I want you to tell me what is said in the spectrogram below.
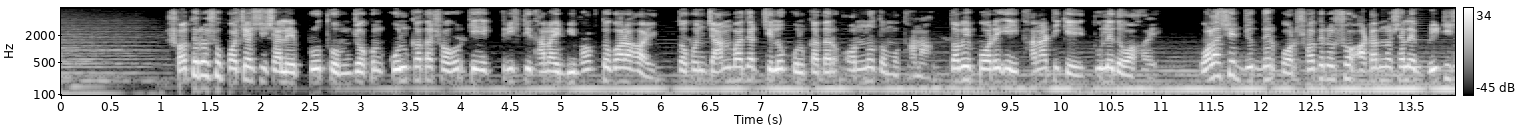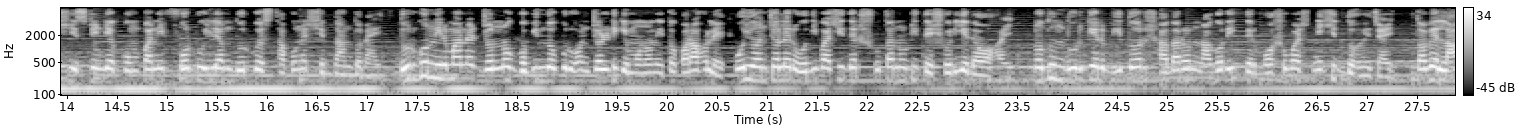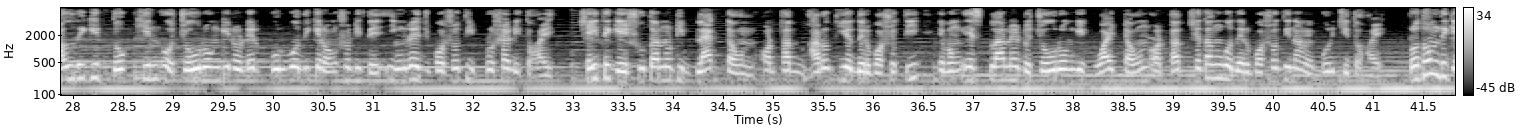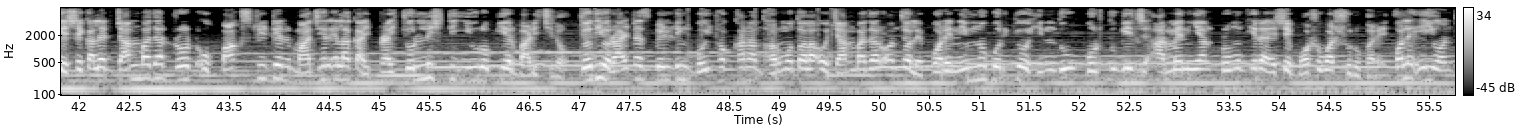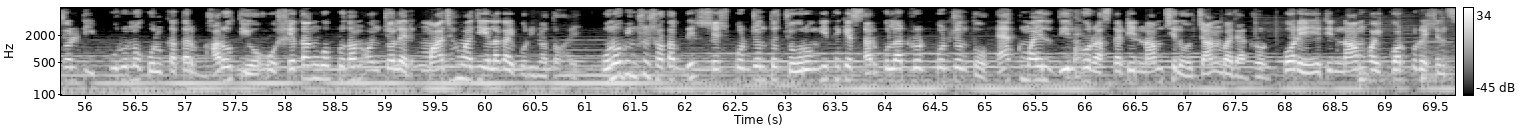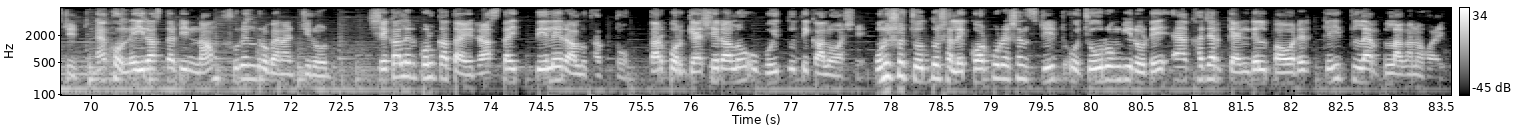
সতেরোশো পঁচাশি সালে প্রথম যখন কলকাতা শহরকে একত্রিশটি থানায় বিভক্ত করা হয়, তখন যানবাজার ছিল কলকাতার অন্যতম থানা। তবে পরে এই থানাটিকে তুলে দেওয়া হয়। পলাশের যুদ্ধের পর সতেরোশো আটান্ন সালে British East India company Fort William দুর্গ স্থাপনের সিদ্ধান্ত নেয়। দুর্গ নির্মাণের জন্য গোবিন্দপুর অঞ্চলটিকে মনোনীত করা হলে ওই অঞ্চলের অধিবাসীদের সুতানুটিতে সরিয়ে দেওয়া হয়। নতুন দুর্গের ভিতর সাধারণ নাগরিকদের বসবাস নিষিদ্ধ হয়ে যায়। তবে লালদিঘির দক্ষিণ ও চৌরঙ্গি রোডের পূর্ব দিকের অংশটিতে ইংরেজ বসতি প্রসারিত হয়। সেই থেকে সুতানুটি ব্ল্যাক টাউন অর্থাৎ ভারতীয়দের বসতি এবং এসপ্লানেড ও চৌরঙ্গি হোয়াইট টাউন অর্থাৎ শ্বেতাঙ্গদের বসতি নামে পরিচিত হয়। প্রথম দিকে সেকালের যানবাজার রোড ও পার্ক স্ট্রিটের মাঝের এলাকায় প্রায় চল্লিশটি ইউরোপীয়ের বাড়ি ছিল। যদিও রাইটার্স বিল্ডিং বৈঠকখানা, ধর্মতলা ও যানবাজার অঞ্চলে পরে নিম্নবর্গীয় হিন্দু, পর্তুগিজ, আর্মেনিয়ান প্রমুখেরা এসে বসবাস শুরু করে। ফলে এই অঞ্চলটি পুরনো কলকাতার ভারতীয় ও শ্বেতাঙ্গ প্রধান অঞ্চলের মাঝামাঝি এলাকায় পরিণত হয়। ঊনবিংশ শতাব্দীর শেষ পর্যন্ত চৌরঙ্গি থেকে সার্কুলার রোড পর্যন্ত এক মাইল দীর্ঘ রাস্তাটির নাম ছিল যানবাজার রোড। পরে এটির নাম হয় কর্পোরেশন স্ট্রিট। এখন এই রাস্তাটির নাম সুরেন্দ্র ব্যানার্জি রোড। সেকালের কলকাতায় রাস্তায় তেলের আলো থাকতো, তারপর গ্যাসের আলো ও বৈদ্যুতিক আলো আসে। উনিশশো সালে কর্পোরেশন স্ট্রিট ও চৌরঙ্গি রোডে এক হাজার ক্যান্ডেল পাওয়ারের কেইথ ল্যাম্প লাগানো হয়।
